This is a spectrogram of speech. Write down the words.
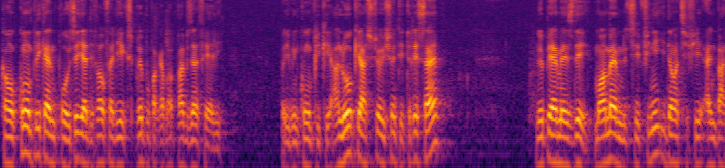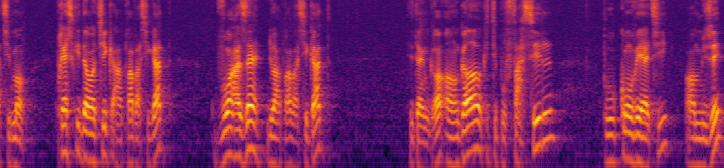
Quand on complique un projet, il y a des fois où il fallait exprès pour pas, pas besoin de faire. C'est compliqué. Alors que la situation était très simple, le PMSD, moi-même, j'ai fini d'identifier un bâtiment presque identique à Pravasigat, voisin de Pravasigat. C'est un grand hangar qui est facile pour convertir en musée,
